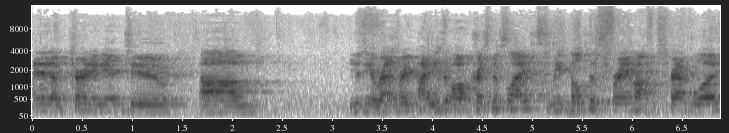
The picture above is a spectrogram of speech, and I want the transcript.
Ended up turning into um, using a Raspberry Pi. These are all Christmas lights. We built this frame off of scrap wood.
